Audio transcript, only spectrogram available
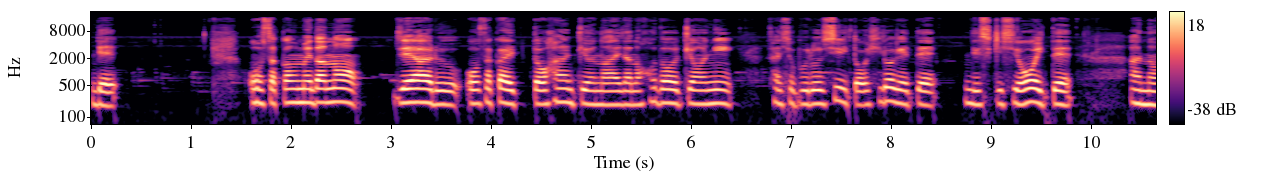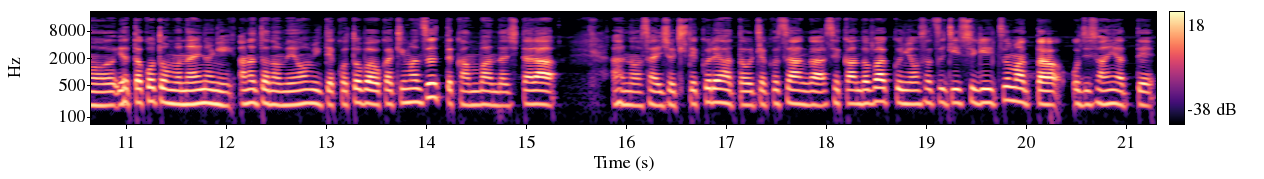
で、大阪梅田の JR 大阪駅と阪急の間の歩道橋に最初ブルーシートを広げて、で、色紙を置いて、あの、やったこともないのに、あなたの目を見て言葉を書きますって看板出したら、あの、最初来てくれはったお客さんが、セカンドバッグにお札ぎっしり詰まったおじさんやって、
